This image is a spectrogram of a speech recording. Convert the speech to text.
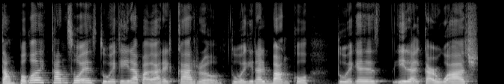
Tampoco descanso es, tuve que ir a pagar el carro, tuve que ir al banco, tuve que ir al car wash,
